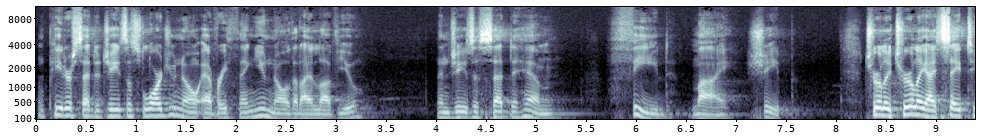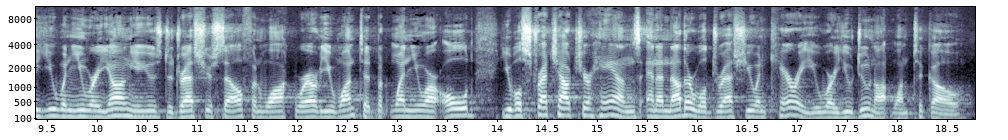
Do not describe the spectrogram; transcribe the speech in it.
And Peter said to Jesus, Lord, you know everything. You know that I love you. Then Jesus said to him, Feed my sheep. Truly, truly, I say to you, when you were young, you used to dress yourself and walk wherever you wanted. But when you are old, you will stretch out your hands, and another will dress you and carry you where you do not want to go.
